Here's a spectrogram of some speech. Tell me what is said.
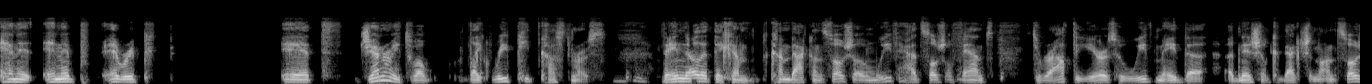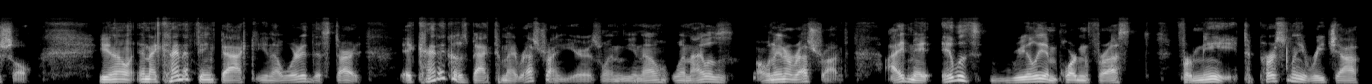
and it and it it it generates well like repeat customers. Mm-hmm. They know that they can come back on social, and we've had social fans throughout the years who we've made the initial connection on social. You know, and I kind of think back, you know, where did this start? it kind of goes back to my restaurant years when you know when i was owning a restaurant i made it was really important for us for me to personally reach out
